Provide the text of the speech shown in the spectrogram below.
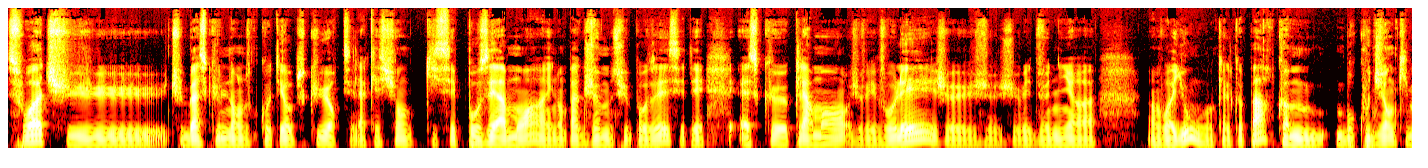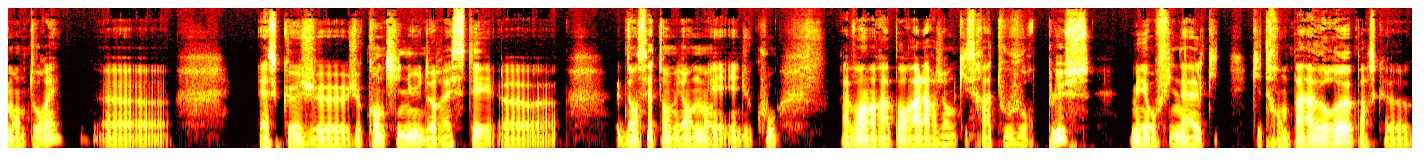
soit tu, tu bascules dans le côté obscur. C'est la question qui s'est posée à moi et non pas que je me suis posée. C'était est-ce que clairement je vais voler, je, je, vais devenir euh, un voyou quelque part, comme beaucoup de gens qui m'entouraient. Euh, est-ce que je, je, continue de rester euh, dans cet environnement et, du coup avoir un rapport à l'argent qui sera toujours plus, mais au final qui qui te rend pas heureux parce que,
